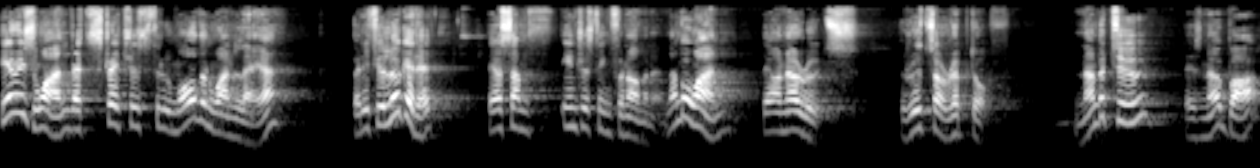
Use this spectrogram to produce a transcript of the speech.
Here is one that stretches through more than one layer, but if you look at it, there are some interesting phenomena. Number one, there are no roots. The roots are ripped off. Number two, there's no bark.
